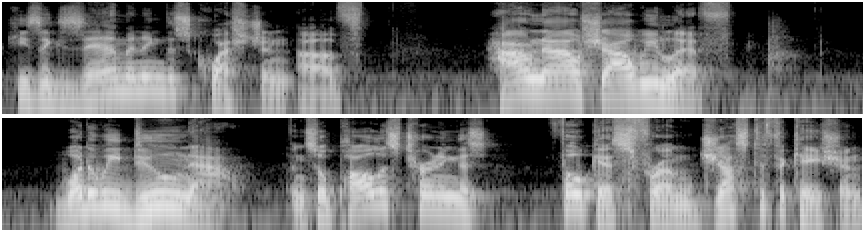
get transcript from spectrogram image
he's examining this question of how now shall we live? What do we do now? And so Paul is turning this focus from justification,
